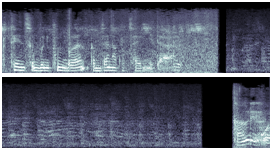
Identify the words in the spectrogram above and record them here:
루테인 성분이 풍부한 금자나 꽃차입니다. 가을의 꽃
